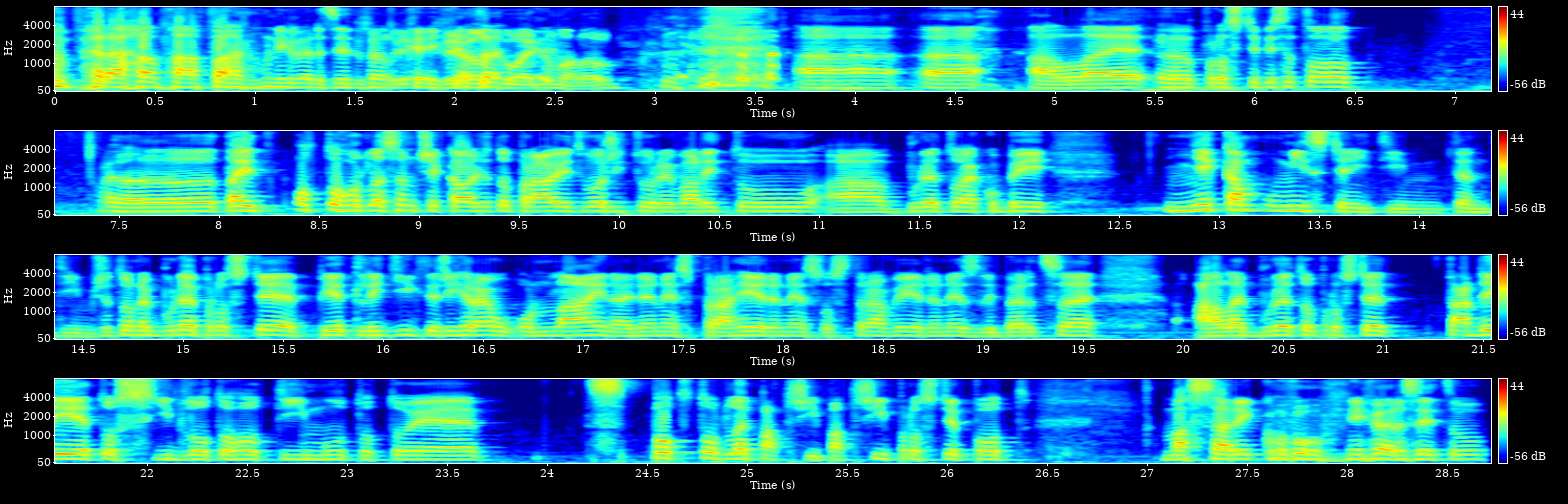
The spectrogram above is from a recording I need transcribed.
Uh, Praha má pár univerzit velkých. Dvě velkou a jednu malou. a, a, ale uh, prostě by se to tady od tohohle jsem čekal, že to právě vytvoří tu rivalitu a bude to jakoby někam umístěný tým, ten tým, že to nebude prostě pět lidí, kteří hrajou online a jeden je z Prahy, jeden je z Ostravy, jeden je z Liberce, ale bude to prostě, tady je to sídlo toho týmu, toto je, pod tohle patří, patří prostě pod Masarykovou univerzitu,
